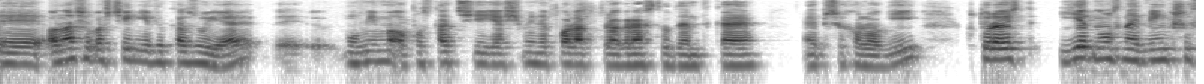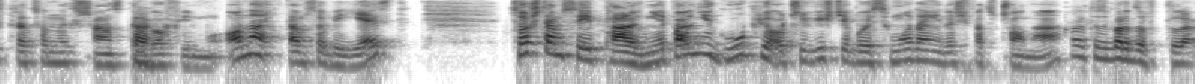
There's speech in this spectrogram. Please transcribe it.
E, Ona się właściwie nie wykazuje. E, Mówimy o postaci Jaśminy Pola, która gra studentkę psychologii, która jest jedną z największych straconych szans Tak. tego filmu. Ona tam sobie jest, coś tam sobie palnie, palnie głupio oczywiście, bo jest młoda, niedoświadczona, ale to jest bardzo w tle.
